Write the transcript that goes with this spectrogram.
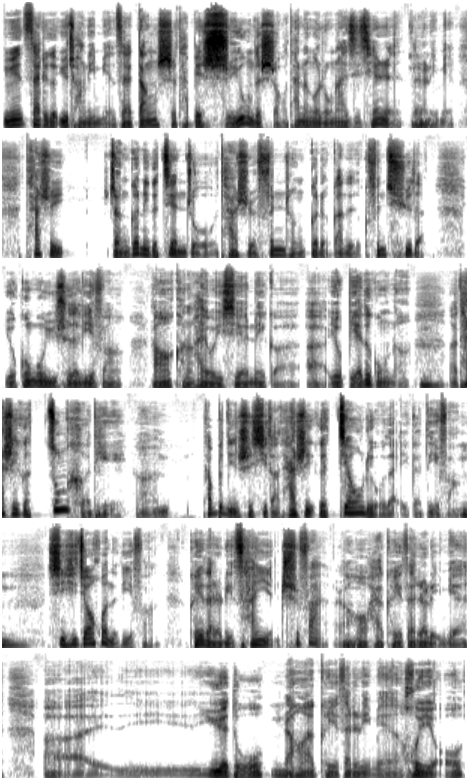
因为在这个浴场里面，在当时它被使用的时候，它能够容纳几千人在这里面，它是整个那个建筑，它是分成各种各样的分区的，有公共浴池的地方，然后可能还有一些那个呃有别的功能，呃，它是一个综合体啊。它不仅是洗澡，它是一个交流的一个地方，嗯。信息交换的地方，可以在这里餐饮吃饭，然后还可以在这里面呃阅读，然后还可以在这里面会友，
